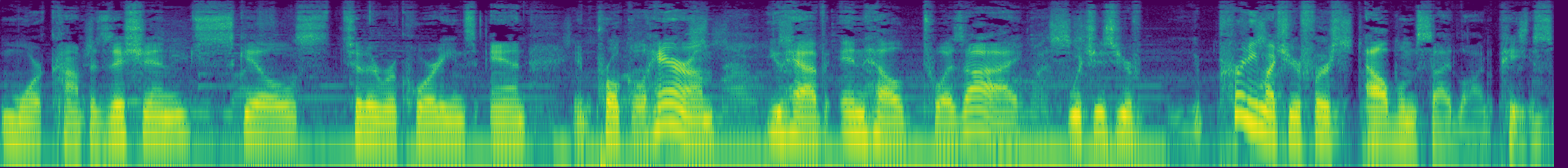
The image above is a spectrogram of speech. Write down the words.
more composition skills to their recordings. And in Procol Harum, you have In Hell Twas I, which is your pretty much your first album sidelong piece.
